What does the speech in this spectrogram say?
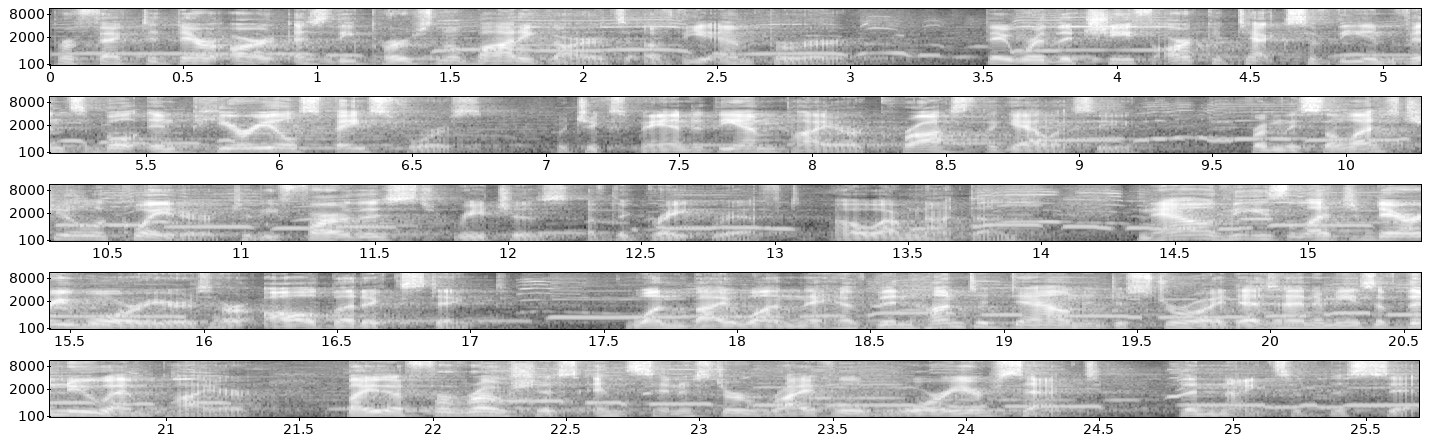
perfected their art as the personal bodyguards of the Emperor. They were the chief architects of the invincible Imperial Space Force, which expanded the Empire across the galaxy, from the celestial equator to the farthest reaches of the Great Rift. Oh, I'm not done. Now these legendary warriors are all but extinct. One by one, they have been hunted down and destroyed as enemies of the new Empire by a ferocious and sinister rival warrior sect, the Knights of the Sith.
